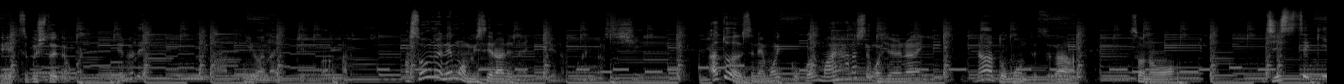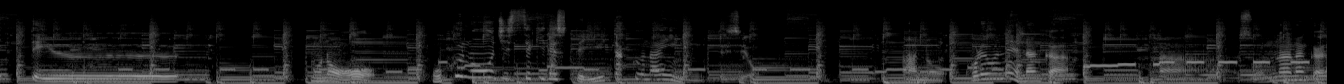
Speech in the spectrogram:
えー、潰しといた方がいいっていうので言わないっていうのがあるんですよ。まあ、そういうのでも見せられないっていうのもありますし、あとはですね、もう一個、これ前話したかもしれないなと思うんですが、その、実績っていうものを、僕の実績ですって言いたくないんですよ。あの、これはね、なんか、あそんななんか、うん、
